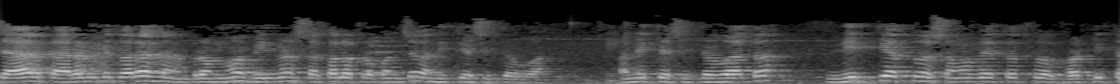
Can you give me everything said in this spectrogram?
चार कारण के द्वारा ब्रह्म भिन्न सकल प्रपंच अनित्य सिद्ध हुआ। अनित्य सिद्ध हुआ तो नित्यत्व, समवेतत्व, घटित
